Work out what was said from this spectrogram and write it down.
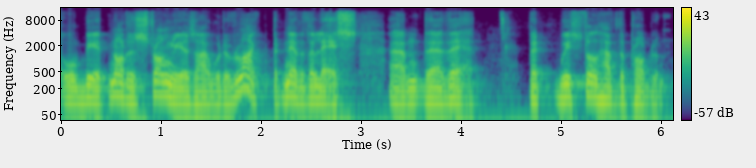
albeit not as strongly as I would have liked, but nevertheless, um, they're there. But we still have the problem.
